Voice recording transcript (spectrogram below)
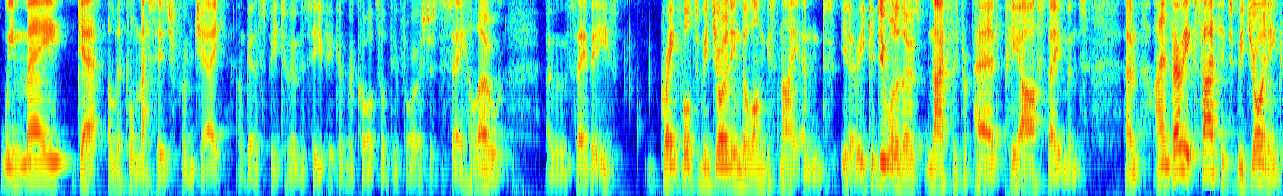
we may get a little message from Jay. I'm going to speak to him and see if he can record something for us just to say hello and say that he's grateful to be joining the longest night and you know he could do one of those nicely prepared PR statements. Um, I'm very excited to be joining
